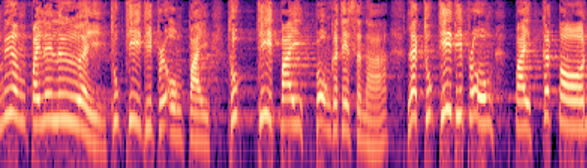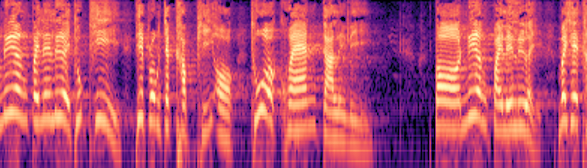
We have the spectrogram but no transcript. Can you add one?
เนื่องไปเรื่อยๆ ทุกที่ที่พระองค์ไปทุก ที่ไปพระองค์ก็เทศนา และทุกที่ที่พระองค์ไปก็ต่อเนื่องไปเรื่อยๆ ทุกที่ที่พระองค์จะขับผีออกทั่วแคว้นกาลิลี ต่อเนื่องไปเรื่อยๆ ไม่ใช่ท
